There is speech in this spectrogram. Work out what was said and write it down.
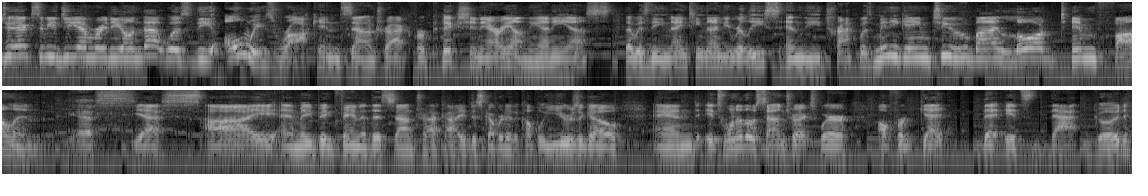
To XVGM Radio, and that was the always rockin' soundtrack for Pictionary on the NES. That was the 1990 release, and the track was Minigame 2 by Lord Tim Follin. Yes. Yes, I am a big fan of this soundtrack. I discovered it a couple years ago, and it's one of those soundtracks where I'll forget that it's that good,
